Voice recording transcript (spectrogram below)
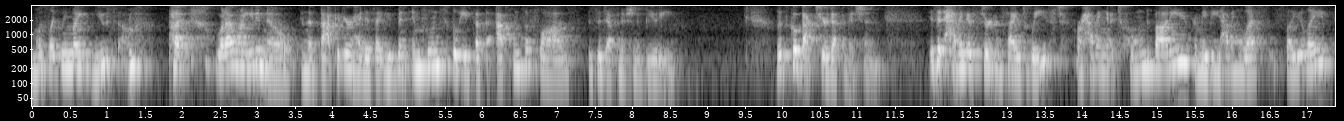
most likely might use some. But what I want you to know in the back of your head is that you've been influenced to believe that the absence of flaws is the definition of beauty. Let's go back to your definition. Is it having a certain size waist or having a toned body or maybe having less cellulite?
